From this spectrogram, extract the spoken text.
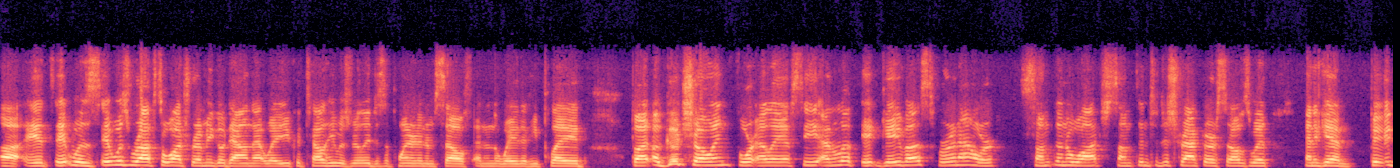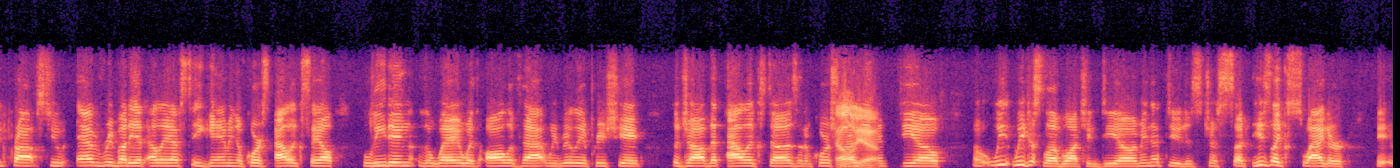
Uh, it it was it was rough to watch Remy go down that way. You could tell he was really disappointed in himself and in the way that he played. But a good showing for LAFC, and look, it gave us for an hour something to watch, something to distract ourselves with. And again, big props to everybody at LAFC Gaming. Of course, Alex Sale leading the way with all of that. We really appreciate the job that Alex does, and of course, yeah. and we we just love watching Dio. I mean, that dude is just such. He's like swagger eh,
